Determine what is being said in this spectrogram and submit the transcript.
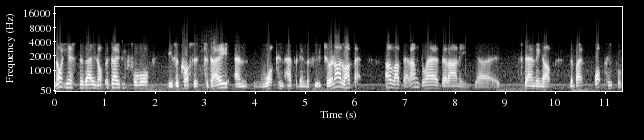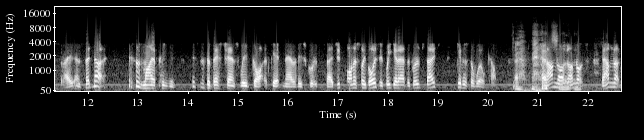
not yesterday, not the day before. He's across it today and what can happen in the future. And I love that. I love that. I'm glad that Arnie uh, is standing up about what people say and said, no, this is my opinion. This is the best chance we've got of getting out of this group stage. Honestly, boys, if we get out of the group stage, give us the World Cup. and I'm not, I'm not, I'm not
